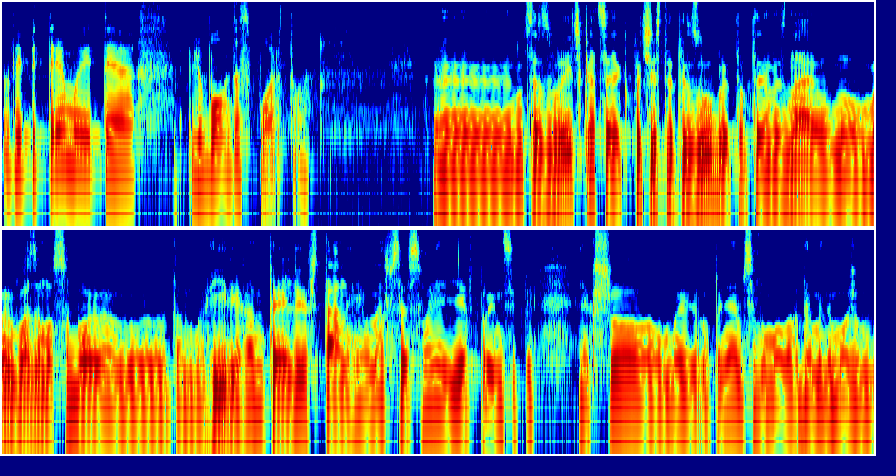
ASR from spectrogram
ви підтримуєте любов до спорту? Е, ну, це звичка, це як почистити зуби. Тобто, я не знаю. Ну, ми возимо з собою е, там, гірі, гантелі, штанги. У нас все своє є, в принципі. Якщо ми опиняємося в умовах, де ми не можемо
